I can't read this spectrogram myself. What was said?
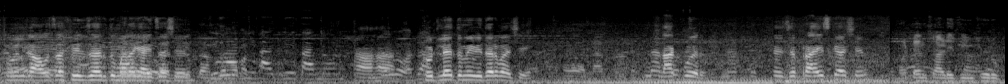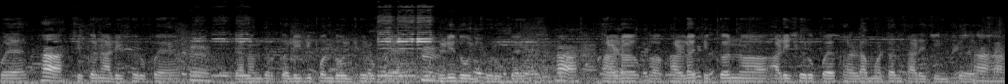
फुल गावचा फील जर तुम्हाला घ्यायचा असेल. ज्वारी बाजरी तांदूळ. हा हा. कुठले तुम्ही विदर्भाचे? नागपूर. नागपूर. त्याचं प्राइस काय असेल? मटन साडेतीनशे रुपये आहे. हा. चिकन अडीचशे रुपये आहे. त्यानंतर कलिजी पण दोनशे रुपये आहे. उघडी दोनशे रुपये हा. खरडा खरडा चिकन अडीचशे रुपये खरडा मटन साडेतीनशे हा आहे. हा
